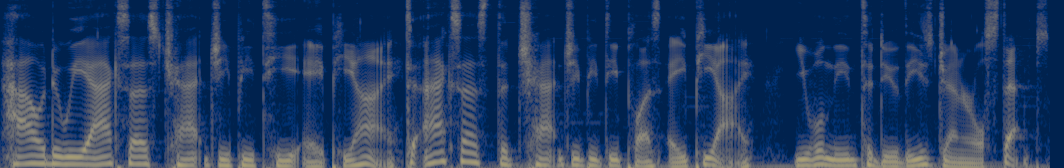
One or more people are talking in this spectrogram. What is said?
How do we access ChatGPT API? To access the ChatGPT Plus API, you will need to do these general steps.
